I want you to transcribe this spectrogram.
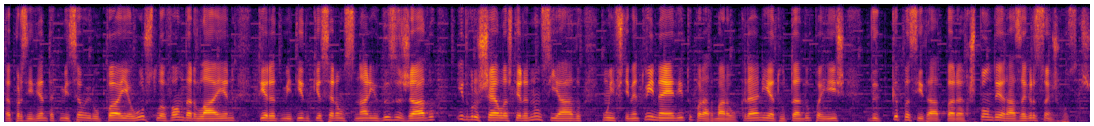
a Presidente da Comissão Europeia, Ursula von der Leyen, ter admitido que esse era um cenário desejado e de Bruxelas ter anunciado um investimento inédito para armar a Ucrânia, dotando o país de capacidade para responder às agressões russas.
